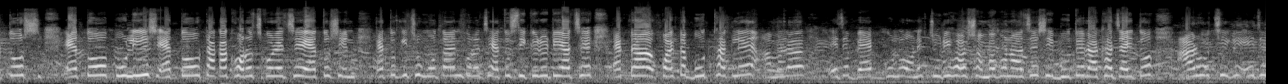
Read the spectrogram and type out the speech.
এত এত পুলিশ, এত টাকা খরচ করেছে, এত সেন, এত কিছু মোতায়েন করেছে, এত সিকিউরিটি আছে। একটা, কয়েকটা বুথ থাকলে আমরা এই যে ব্যাগগুলো অনেক চুরি হওয়ার সম্ভাবনা আছে, সেই বুথে রাখা যাইতো। আর হচ্ছে কি, এই যে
